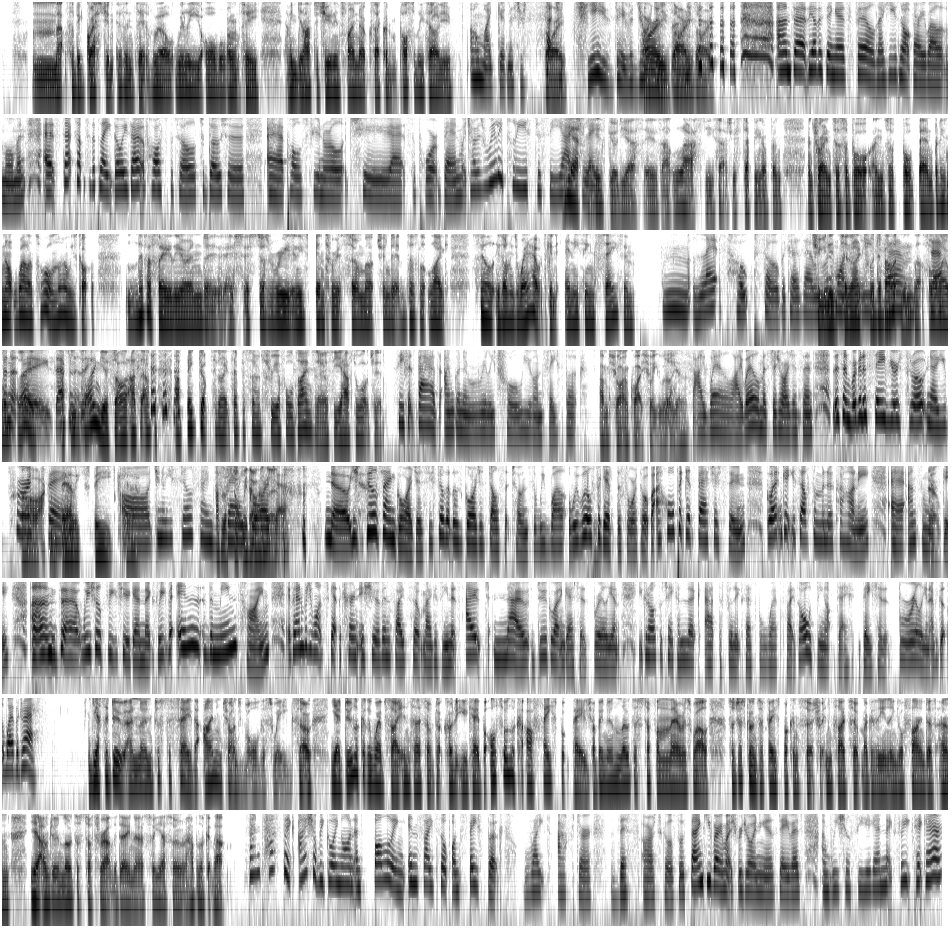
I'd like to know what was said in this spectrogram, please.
Mm, that's the big question, isn't it? Will will he or won't he? I think you'll have to tune in to find out because I couldn't possibly tell you. Oh my goodness, you're such a tease, David Sorry, Jorgensen. sorry, sorry. and uh, the other thing is Phil. Now he's not very well at the moment. Uh, stepped up to the plate though. He's out of hospital to go to uh, Paul's funeral to uh, support Ben, which I was really pleased to see. Actually, Yes, it is good. Yes, it is at last he's actually stepping up and and trying to support and support Ben, but he's not well at all. No, he's got liver failure, and it's it's, it's just really, and he's been through it so much, and it does look like Phil is on his way out. Can anything save him? Mm, let's hope so because uh, we Tune wouldn't in want to leave for development. him. That's all I will say. definitely, I keep definitely. telling you. So I, I've I've bigged up tonight's episode three or four times now, so you have to watch it. See if it's bad. I'm going to really troll you on Facebook. I'm sure. I'm quite sure you will. yes. I will. I will, Mr. Jorgensen. Listen, we're going to save your throat now. You poor Oh, I can barely speak. yeah. Oh, do you know, you still sound stopped very me though, gorgeous. no, you still sound gorgeous. You still got those gorgeous dulcet tones. So we will we will forgive the sore throat, but I hope it gets better soon. Go out and get yourself some Manuka honey uh, and some Yeah. whiskey, and uh, we shall speak to you again next week. But in the meantime, if anybody wants to get the current issue of Inside Soap magazine, it's out now. Do go out and get it. It's brilliant. You can also take a look at the fully accessible website. It's always being updated. It's brilliant. Have you got the web address? Yes, I do. And, and just to say that I'm in charge of all this week. So, yeah, do look at the website, insidesoap.co.uk, but also look at our Facebook page. I've been doing loads of stuff on there as well. So just go into Facebook and search for Inside Soap Magazine and you'll find us. And yeah, I'm doing loads of stuff throughout the day now. So, yeah, so have a look at that. Fantastic. I shall be going on and following Inside Soap on Facebook right after this article. So thank you very much for joining us, David, and we shall see you again next week. Take care.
